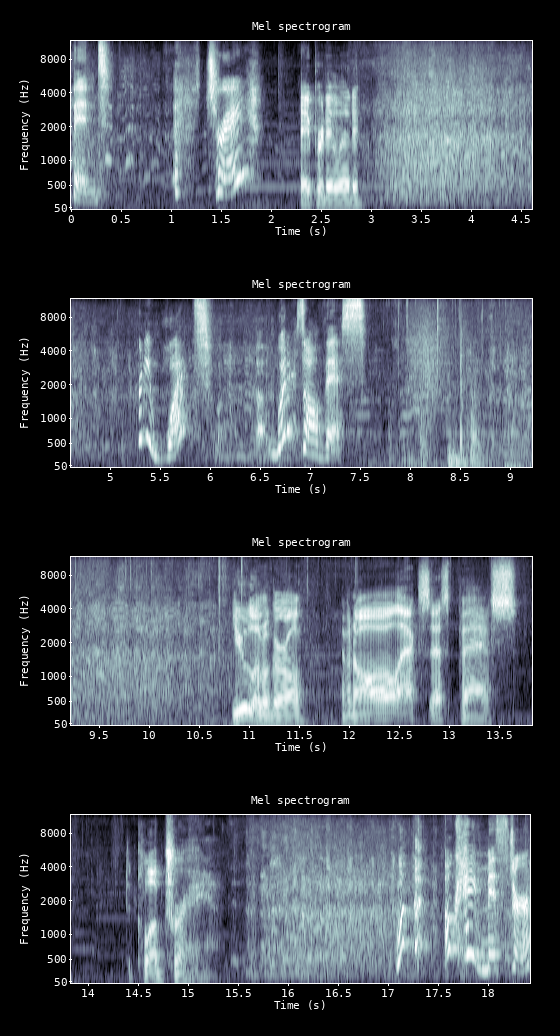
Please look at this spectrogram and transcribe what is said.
happened? Uh, Trey? Hey, pretty lady. Pretty what? Uh, what is all this? You, little girl, have an all access pass to Club Trey. What the? Okay, mister.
